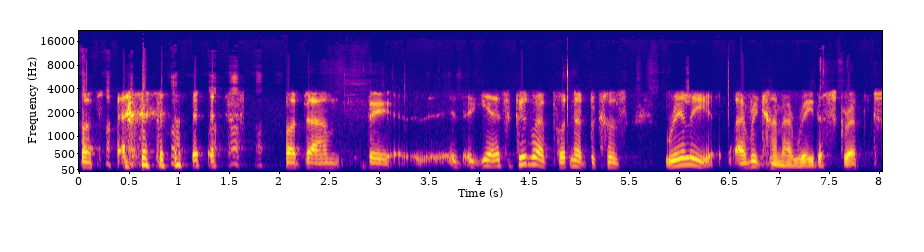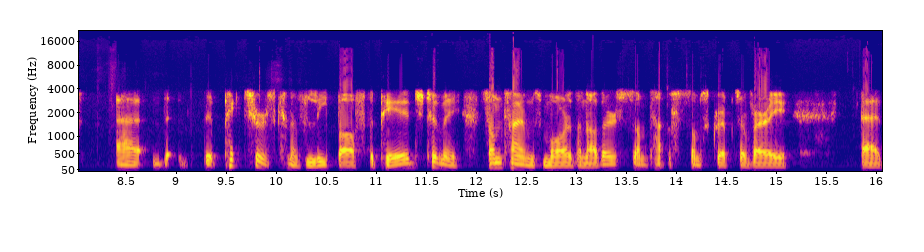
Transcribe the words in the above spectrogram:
But but um, the yeah, it's a good way of putting it because really every time I read a script, uh, the, the, pictures kind of leap off the page to me. Sometimes more than others. Sometimes some scripts are very uh,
